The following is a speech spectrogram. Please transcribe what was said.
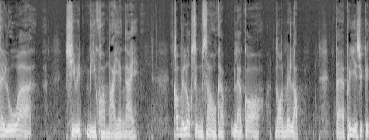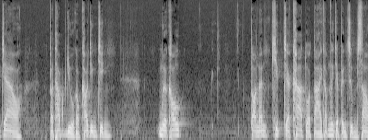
ได้รู้ว่าชีวิตมีความหมายยังไง เขาเป็นโรคซึมเศร้าครับ แล้วก็นอนไม่หลับ แต่พระเยซูคริสต์เจ้าประทับอยู่กับเขาจริง ๆ เมื่อเขาตอนนั้นคิดจะฆ่าตัวตายครับเนื่องจากเป็นซึมเศร้า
